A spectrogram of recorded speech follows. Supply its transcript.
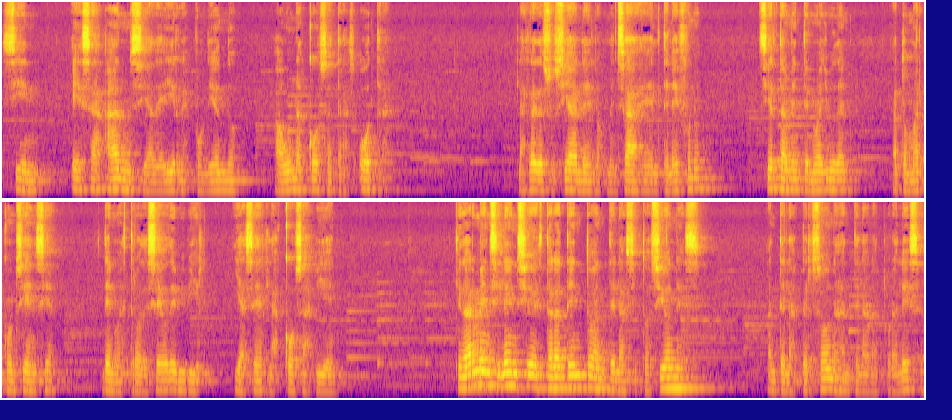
sin esa ansia de ir respondiendo a una cosa tras otra. Las redes sociales, los mensajes, el teléfono, ciertamente no ayudan a tomar conciencia de nuestro deseo de vivir y hacer las cosas bien. Quedarme en silencio, estar atento ante las situaciones, ante las personas, ante la naturaleza,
